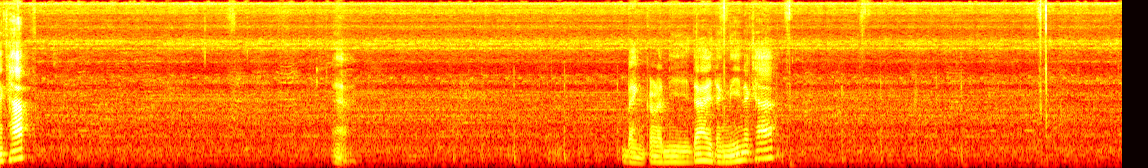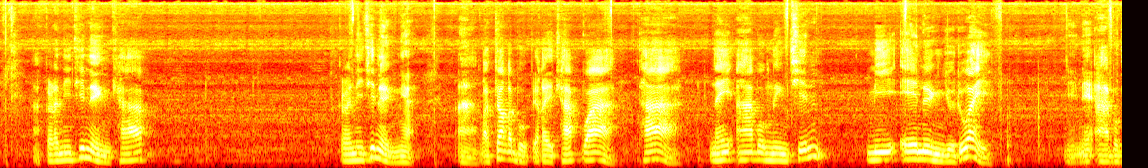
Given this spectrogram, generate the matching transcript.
นะครับแบ่งกรณีได้ดังนี้นะครับ กรณีที่ 1 ครับ กรณีที่ 1 เนี่ย เราจ้องระบุไปเลยครับว่าถ้าใน r บวก1ชิ้นมี a 1อยู่ด้วยนี่ใน r บวก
